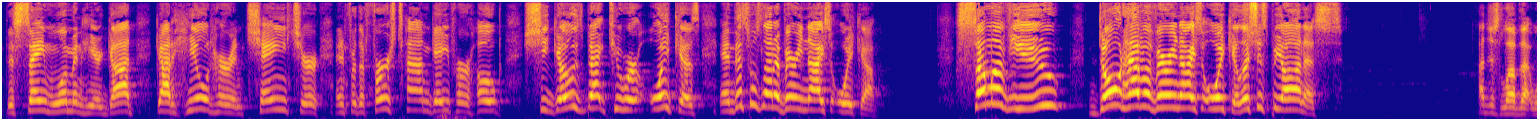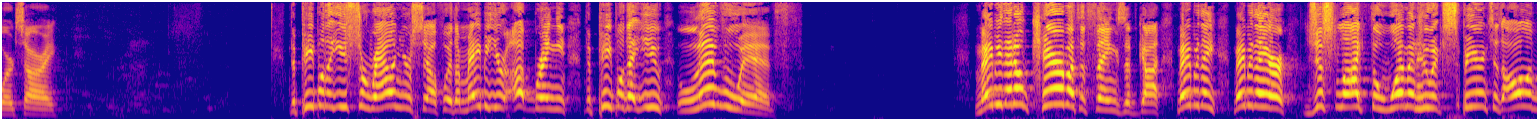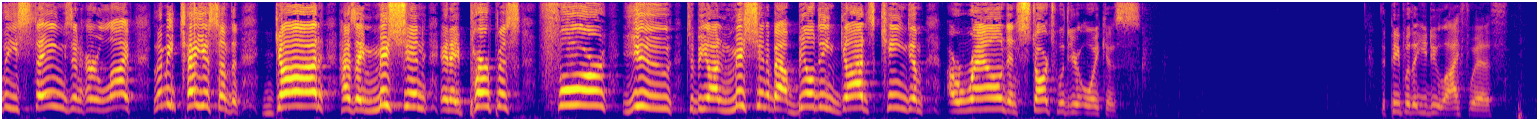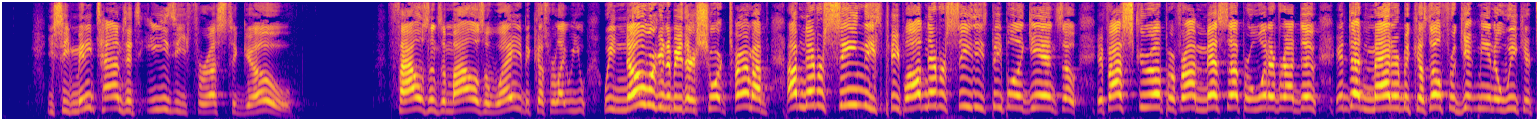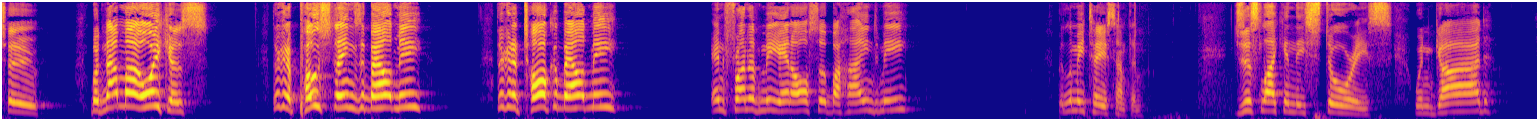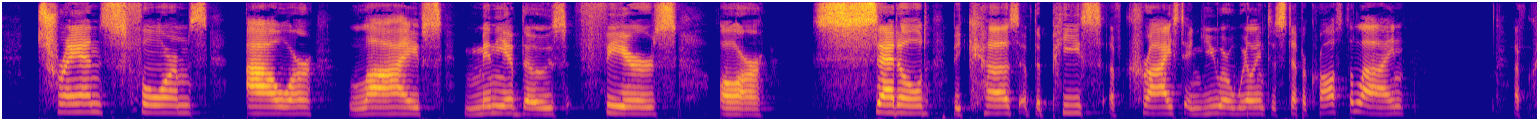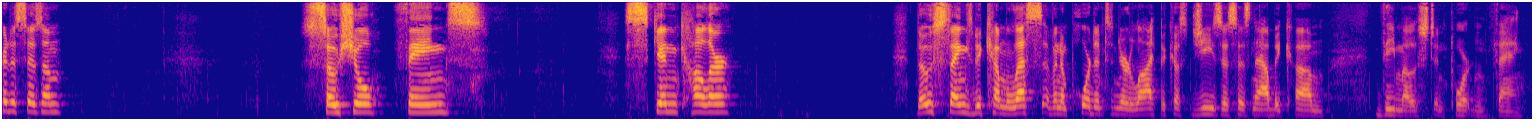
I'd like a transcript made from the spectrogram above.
The same woman here, God, God healed her and changed her, and for the first time gave her hope. She goes back to her oikos, and this was not a very nice oika. Some of you don't have a very nice oika. Let's just be honest. I just love that word, sorry. The people that you surround yourself with, or maybe your upbringing, the people that you live with. Maybe they don't care about the things of God. Maybe they, maybe they are just like the woman who experiences all of these things in her life. Let me tell you something. God has a mission and a purpose for you to be on mission about building God's kingdom around and starts with your oikos. The people that you do life with. You see, many times it's easy for us to go thousands of miles away because we're like, we, we know we're going to be there short term. I've, I've never seen these people. I'll never see these people again. So if I screw up or if I mess up or whatever I do, it doesn't matter because they'll forget me in a week or two. But not my oikos. They're going to post things about me. They're going to talk about me in front of me and also behind me. But let me tell you something. Just like in these stories, when God transforms our lives, many of those fears are settled because of the peace of Christ, and you are willing to step across the line of criticism, social things, skin color. Those things become less of an importance in your life because Jesus has now become the most important thing.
